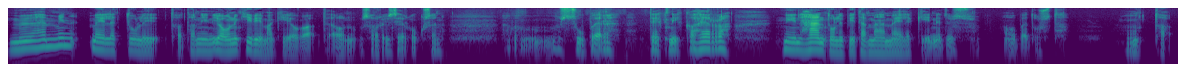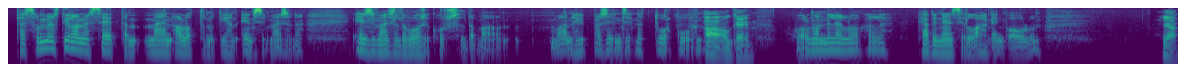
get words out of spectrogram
myöhemmin, meille tuli tota niin, Jouni Kivimäki, joka on Sorin Sirkuksen supertekniikkaherra, niin hän tuli pitämään meille kiinnitysopetusta. Mutta tässä on myös tilanne se, että mä en aloittanut ihan ensimmäisenä, ensimmäiseltä vuosikurssilta, vaan, vaan hyppäsin sinne Turkuun Ah, okei. Okay. kolmannelle luokalle. Kävin ensin Lahden koulun. Ja.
